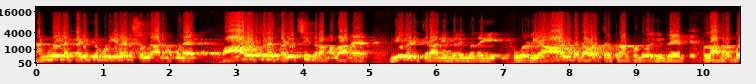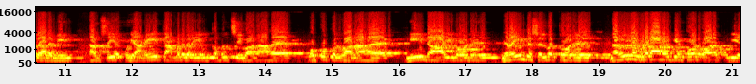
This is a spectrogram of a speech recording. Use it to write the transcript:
நன்மையில கழிக்க முடியலன்னு சொன்னாலும் கூட பாவத்தில கழிச்சு இந்த ரமலான வீணடிக்கிறாதீர்கள் என்பதை உங்களுடைய ஆழ்ந்த கவனத்திற்கு நான் கொண்டு வருகின்றேன். அல்லாஹ் ரபுல் ஆலமீன் நாம் செய்யக்கூடிய அனைத்து அமல்களையும் கபுல் செய்வானாக ஒப்புக்கொள்வானாக. நீண்ட ஆயுளோடு நிறைந்த செல்வத்தோடு நல்ல உடல் ஆரோக்கியத்தோடு வாழக்கூடிய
